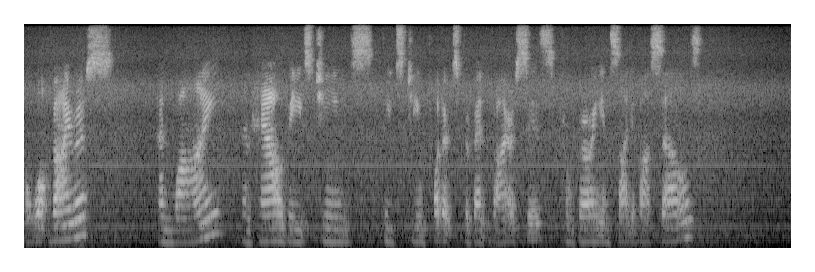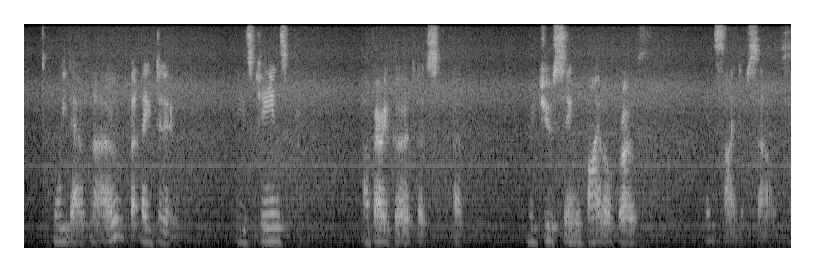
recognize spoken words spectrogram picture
Now, what virus and why, and how these genes, these gene products prevent viruses from growing inside of our cells, we don't know, but they do. These genes are very good at, at reducing viral growth inside of cells.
